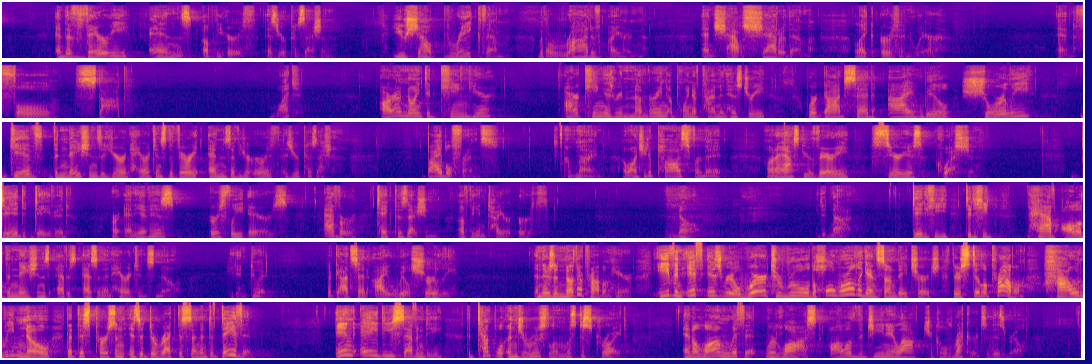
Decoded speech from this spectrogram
and the very ends of the earth as your possession. You shall break them with a rod of iron, and shall shatter them like earthenware. And full stop. What? Our anointed king here, our king is remembering a point of time in history where God said, I will surely give the nations as your inheritance, the very ends of your earth as your possession? Bible friends of mine, I want you to pause for a minute. I want to ask you a very serious question. Did David or any of his earthly heirs ever take possession of the entire earth? No, he did not. Did he, did he have all of the nations as, as an inheritance? No. He didn't do it. But God said, I will surely. And there's another problem here. Even if Israel were to rule the whole world again someday, church, there's still a problem. How would we know that this person is a direct descendant of David? In AD 70, the temple in Jerusalem was destroyed. And along with it were lost all of the genealogical records of Israel.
